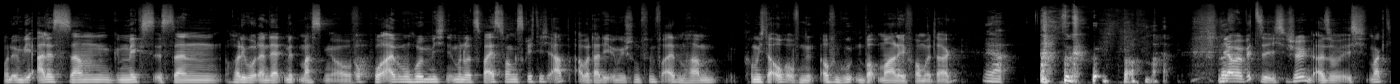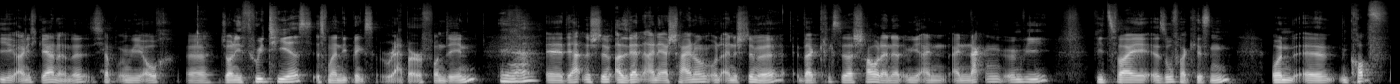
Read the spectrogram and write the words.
Und irgendwie alles zusammen gemixt ist dann Hollywood Undead mit Masken auf. Pro Album holen mich immer nur zwei Songs richtig ab, aber da die irgendwie schon fünf Alben haben, komme ich da auch auf einen, auf einen guten Bob Marley-Vormittag. Ja. Gut, nochmal. Ja, aber witzig, schön. Also ich mag die eigentlich gerne. Ne? Ich habe irgendwie auch äh, Johnny Three Tears ist mein Lieblingsrapper von denen. Ja. Äh, der hat eine Stimme, also der hat eine Erscheinung und eine Stimme. Da kriegst du das Schau, der hat irgendwie einen, einen Nacken irgendwie wie zwei äh, Sofakissen und äh, einen Kopf.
